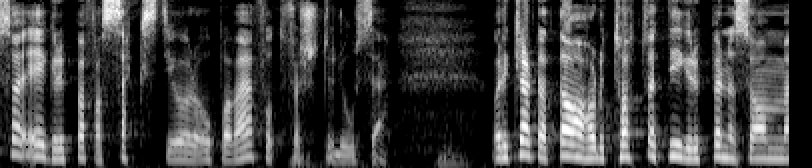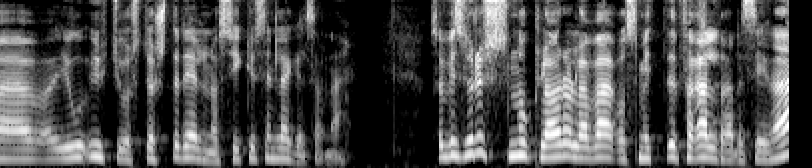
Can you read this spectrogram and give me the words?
så er gruppa fra 60 år og oppover fått første dose. Og det er klart at da har du tatt vekk de gruppene som uh, jo utgjorde størstedelen av sykehusinnleggelsene. Så hvis russen nå klarer å la være å smitte foreldrene sine,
